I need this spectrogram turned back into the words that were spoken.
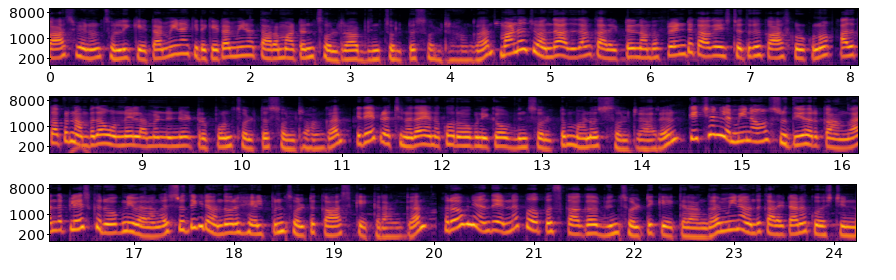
காசு வேணும்னு சொல்லி கேட்டா மீனா கிட்ட கேட்டா மீனா தரமாட்டேன்னு சொல்றா அப்படின்னு சொல்லிட்டு சொல்றாங்க. மனோஜ் வந்து அதுதான் கரெக்ட் நம்ம ஃப்ரெண்டுக்காக இஷ்டத்துக்கு காசு கொடுக்கணும். அதுக்கப்புறம் நம்ம தான் ஒன்றும் இல்லாமல் நின்றுட்டு இருப்போம்னு சொல்லிட்டு சொல்றாங்க. இதே பிரச்சனை தான் எனக்கும் ரோகிணிக்கும் அப்படின்னு சொல்லிட்டு மனோஜ் சொல்றாரு. கிச்சன்ல மீனாவும் ஸ்ருதியும் இருக்காங்க. அந்த பிளேஸ்க்கு ரோகிணி வராங்க. ஸ்ருதி கிட்ட வந்து ஒரு ஹெல்ப்னு சொல்லிட்டு காசு கேட்குறாங்க ரோகிணி வந்து என்ன பர்பஸ்க்காக அப்படின்னு சொல்லிட்டு கேட்குறாங்க மீனா வந்து கரெக்டான கொஸ்டின்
